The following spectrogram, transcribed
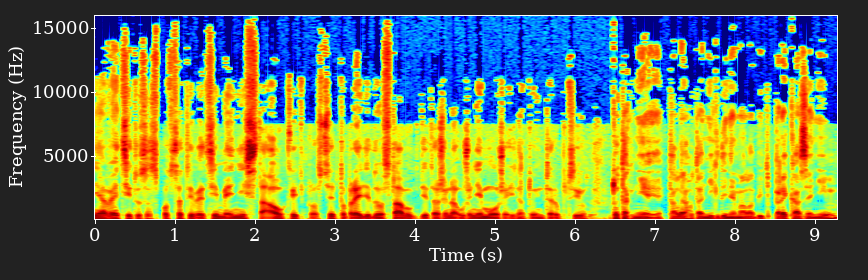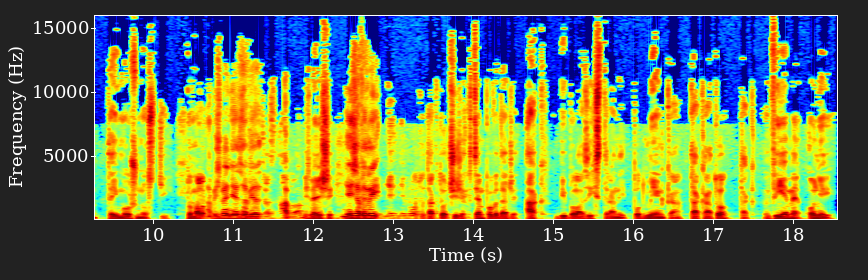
nemenia veci, tu sa z podstate veci mení stav, keď proste to prejde do stavu, kde tá žena už nemôže ísť na tú interrupciu. To tak nie je. Tá lehota nikdy nemala byť prekazením tej možnosti. To malo aby sme nezaviedli... Aby sme nešli... nezaviedli... Ne, nebolo to takto. Čiže chcem povedať, že ak by bola z ich strany podmienka takáto, tak vieme o nej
